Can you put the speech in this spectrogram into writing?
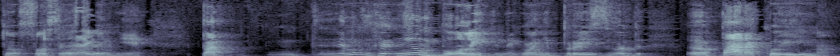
To su Posle poslednje... Pa, ne mogu da nije on bolid, nego on je proizvod uh, para koji ima.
